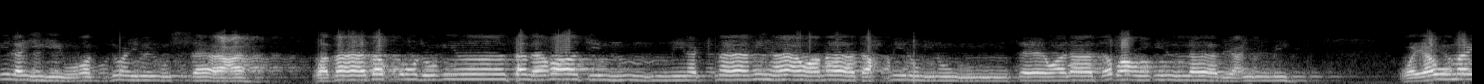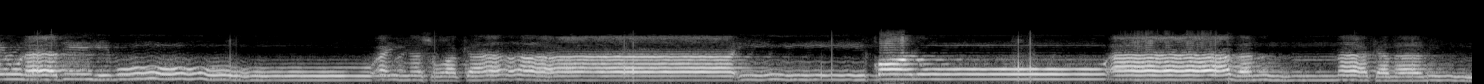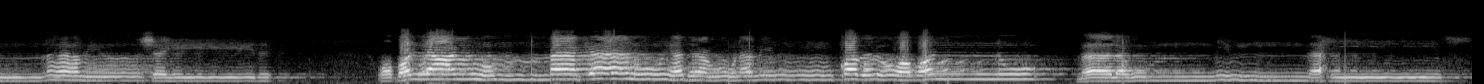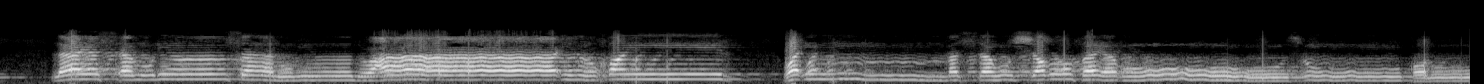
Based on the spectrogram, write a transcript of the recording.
إليه يرد علم الساعة وما تخرج من ثمرات من أكمامها وما تحمل من أنسى ولا تضع إلا بعلمه ويوم يناديهم أين شركائي قالوا آمنا كما من عنا من شهيد وضل عنهم ما كانوا يدعون من قبل وظنوا ما لهم من محيص لا يسأم الإنسان من دعاء الخير وإن مسه الشر فيغوس قلوب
